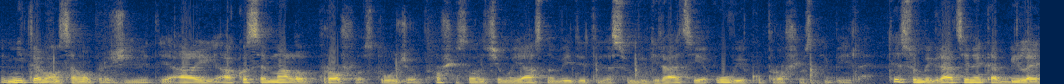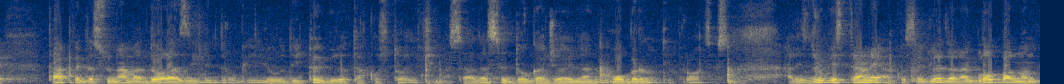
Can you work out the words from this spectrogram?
Mi trebamo samo preživjeti, ali ako se malo prošlost uđe u prošlost, onda ćemo jasno vidjeti da su migracije uvijek u prošlosti bile. Te su migracije nekad bile takve da su nama dolazili drugi ljudi i to je bilo tako stoljećima. Sada se događa jedan obrnuti proces. Ali s druge strane, ako se gleda na globalnom,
